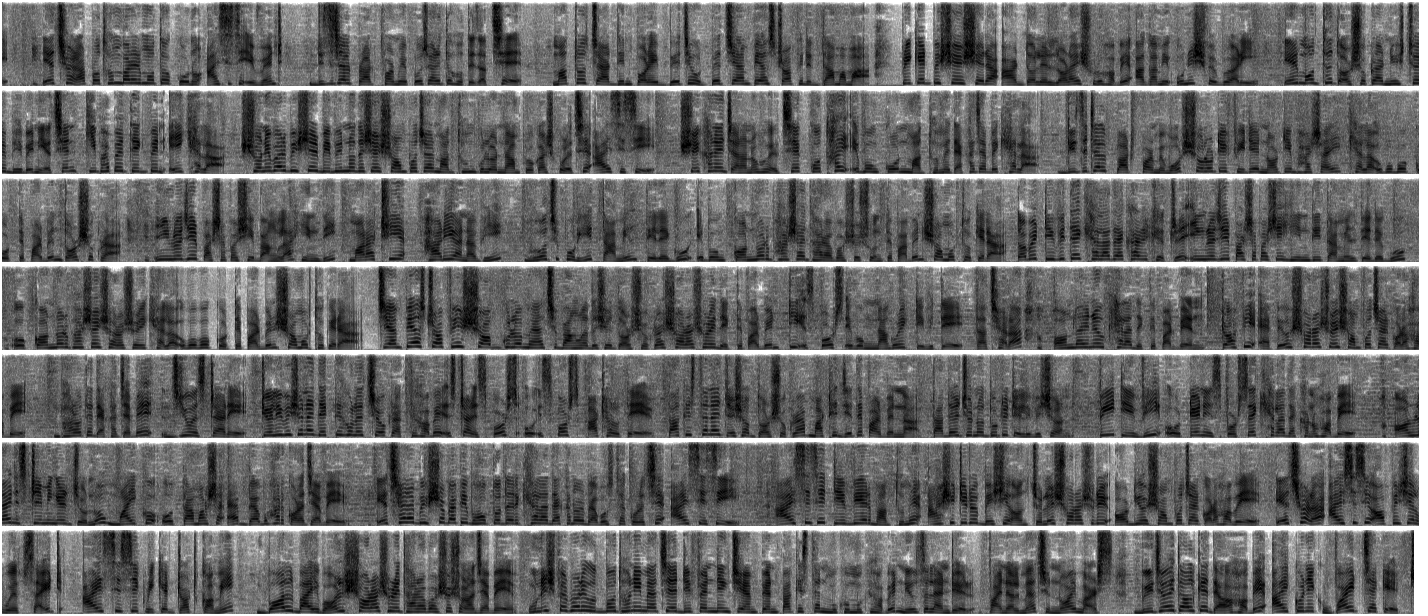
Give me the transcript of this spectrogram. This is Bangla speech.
এছাড়া প্রথমবারের মতো কোনো আইসিসি ইভেন্ট ডিজিটাল প্ল্যাটফর্মে প্রচারিত হতে যাচ্ছে। মাত্র চার দিন পরে বেঁচে উঠবে চ্যাম্পিয়ন্স ট্রফির দামামা। ক্রিকেট বিশ্বের সেরা আট দলের লড়াই শুরু হবে আগামী উনিশ ফেব্রুয়ারি। এর মধ্যে দর্শকরা নিশ্চয়ই ভেবে নিয়েছেন, কীভাবে দেখবেন এই খেলা? শনিবার বিশ্বের বিভিন্ন দেশের সম্প্রচার মাধ্যমগুলোর নাম প্রকাশ করেছে আইসিসি। সেখানে জানানো হয়েছে, কোথায় এবং কোন মাধ্যমে দেখা যাবে খেলা? ডিজিটাল প্ল্যাটফর্মে মোট ষোলোটি ফিডে নটি ভাষায় খেলা উপভোগ করতে পারবেন দর্শকরা। ইংরেজির পাশাপাশি বাংলা, হিন্দি, মারাঠি হারিয়ানাভি ভোজপুরি, তামিল, তেলেগু এবং কন্নড় ভাষায় ধারাভাষ্য শুনতে পাবেন সমর্থকেরা। তবে টিভিতে খেলা দেখার ক্ষেত্রে ইংরেজির পাশাপাশি হিন্দি, তামিল, তেলেগু ও কন্নড় ভাষায় সরাসরি খেলা উপভোগ করতে পারবেন সমর্থকেরা। চ্যাম্পিয়ন্স ট্রফির সবগুলো ম্যাচ বাংলাদেশের দর্শকরা সরাসরি দেখতে পারবেন টি স্পোর্টস এবং নাগরিক টিভিতে। তাছাড়া অনলাইনেও খেলা দেখতে পারবেন। ট্রফি অ্যাপেও সরাসরি সম্প্রচার করা হবে। ভারতে দেখা যাবে জিও স্টারে টেলিভিশনে দেখতে হলে চোখ রাখতে হবে স্টার স্পোর্টস ও স্পোর্টস আঠারোতে। পাকিস্তানের যেসব দর্শকরা মাঠে যেতে পারবেন না, তাদের জন্য দুটি টেলিভিশন পিটিভি ও টেন স্পোর্টসে খেলা দেখানো হবে। অনলাইন স্ট্রিমিং এর জন্য মাইকো ও তামাশা অ্যাপ ব্যবহার করা যাবে। এছাড়া বিশ্বব্যাপী ভক্তদের খেলা দেখানোর ব্যবস্থা করেছে আইসিসি আইসিসি টিভি এর মাধ্যমে আশিটিরও বেশি অঞ্চলে সরাসরি অডিও সম্প্রচার করা হবে। এছাড়া ICC official website ICC cricket dot কমে বল বাই বল সরাসরি ধারাভাষ্য শোনা যাবে। উনিশ ফেব্রুয়ারি উদ্বোধনী ম্যাচে ডিফেন্ডিং চ্যাম্পিয়ন পাকিস্তান মুখোমুখি হবে নিউজিল্যান্ডের। ফাইনাল ম্যাচ নয় মার্চ। বিজয়ী দলকে দেওয়া হবে আইকনিক হোয়াইট জ্যাকেট।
